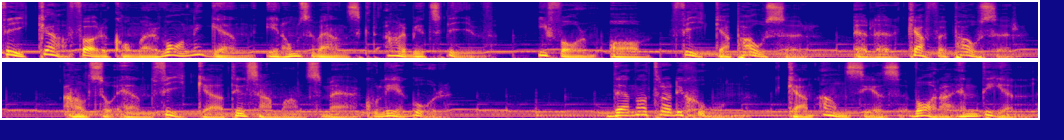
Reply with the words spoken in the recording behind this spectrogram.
Fika förekommer vanligen inom svenskt arbetsliv i form av fikapauser eller kaffepauser, alltså en fika tillsammans med kollegor. Denna tradition kan anses vara en del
